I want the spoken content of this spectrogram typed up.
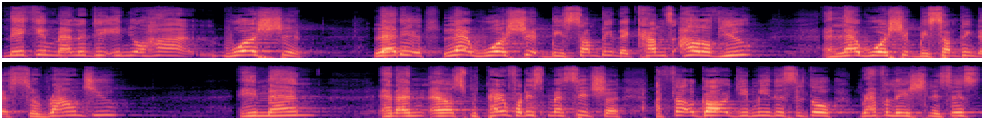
making melody in your heart, worship. Let it let worship be something that comes out of you, and let worship be something that surrounds you. Amen. And, and, I was preparing for this message. Uh, I felt God give me this little revelation. It says,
